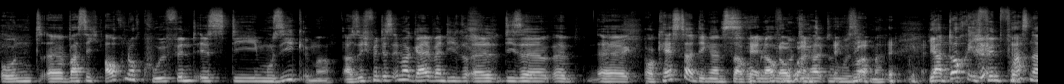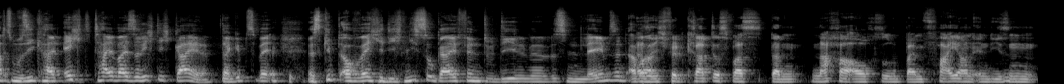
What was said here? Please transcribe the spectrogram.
Und äh, was ich auch noch cool finde, ist die Musik immer. Also ich finde es immer geil, wenn die äh, diese äh, äh Orchesterdingens da rumlaufen no und die halt Musik machen. Ja, doch, ich finde Fastnachtsmusik halt echt teilweise richtig geil. Da gibt's es gibt auch welche, die ich nicht so geil finde, die ein bisschen lame sind, aber. Also ich finde gerade das, was dann nachher auch so beim Feiern in diesen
